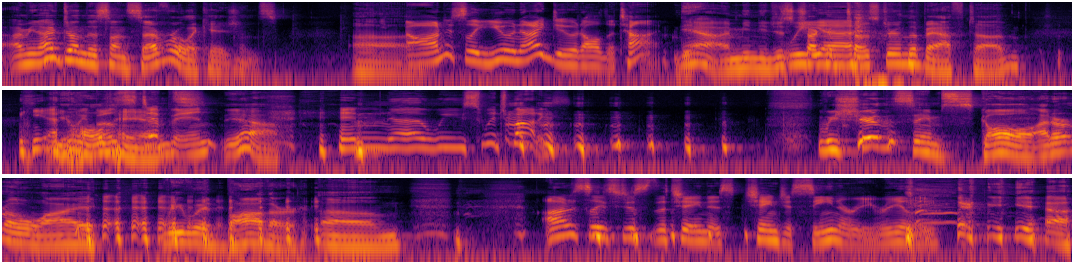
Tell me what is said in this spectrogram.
Mm-hmm. I mean, I've done this on several occasions. Honestly, you and I do it all the time. Yeah, I mean, you just We, chuck uh, a toaster in the bathtub. Yeah, You we both hands. step in Yeah. and uh, we switch bodies. we share the same skull. I don't know why we would bother. Um, Honestly, it's just the change of, change of scenery, really. yeah.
